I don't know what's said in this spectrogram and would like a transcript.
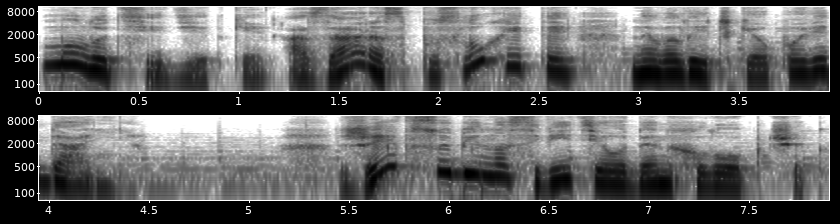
Молодці, дітки, а зараз послухайте невеличке оповідання. Жив собі на світі один хлопчик.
